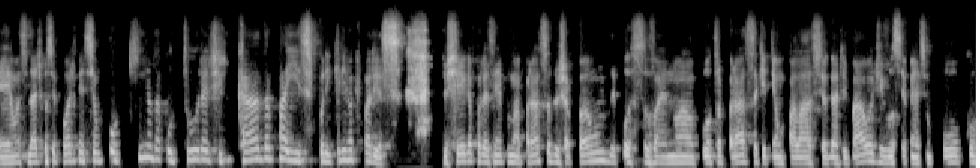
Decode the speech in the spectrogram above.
é uma cidade que você pode conhecer um pouquinho da cultura de cada país, por incrível que pareça. Tu chega, por exemplo, numa praça do Japão, depois tu vai numa outra praça que tem um palácio Garibaldi, você conhece um pouco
